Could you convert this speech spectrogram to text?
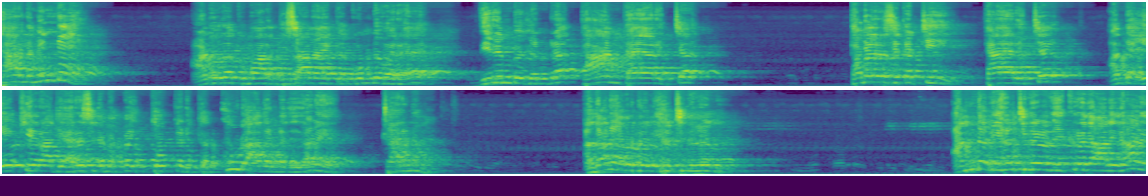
காரணம் என்ன? அனுரகுமார் திசாநாயக்க கொண்டு வர விரும்புகின்ற தான் தயாரிச்ச தமிழரசு கட்சி தயாரிச்ச அந்த ஏக்கியராஜ அரசியலமைப்பை தோற்கடிக்க கூடாதுன்றது தானே காரணம். அதானே அவருடைய நிகழ்ச்சி நிகழ்வு. அந்த நிகழ்ச்சிகள் இருக்கிறதாலே தான்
